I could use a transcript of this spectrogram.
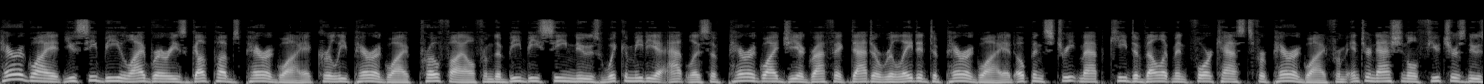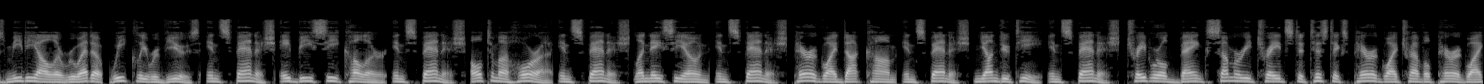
Paraguay at UCB Libraries GovPubs Paraguay at Curlie Paraguay Profile from the BBC News Wikimedia Atlas of Paraguay Geographic data related to Paraguay at OpenStreetMap Key development forecasts for Paraguay from International Futures News media La Rueda – Weekly reviews in Spanish ABC Color in Spanish Ultima Hora in Spanish La Nación in Spanish Paraguay.com in Spanish Ñanduti in Spanish TradeWorld Bank Summary Trade Statistics Paraguay Travel Paraguay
